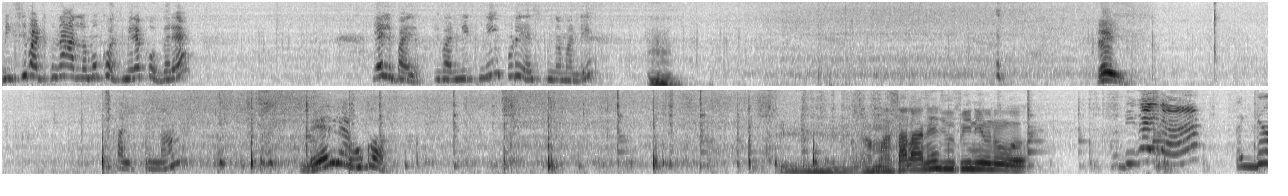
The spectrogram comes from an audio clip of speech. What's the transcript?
మిక్సీ పట్టుకున్న అల్లము కొత్తిమీర కొబ్బరి ఎల్లిపాయలు. ఇవన్నిటిని ఇప్పుడు వేసుకుందామండి. కలుపుకుందాం. లేదులే ఊకో. ఆ మసాలానే చూపి నీవు నువ్వు అయినా?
